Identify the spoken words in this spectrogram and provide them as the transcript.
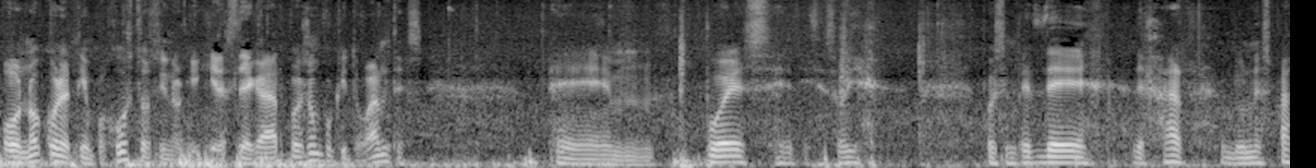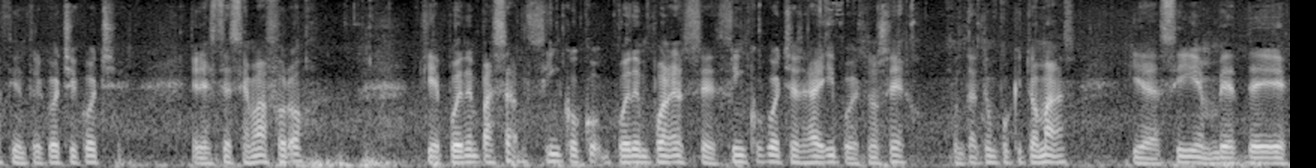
o no con el tiempo justo, sino que quieres llegar pues un poquito antes. Em, pues eh, dices, oye, pues en vez de dejar de un espacio entre coche y coche en este semáforo, que pueden pasar cinco, pueden ponerse cinco coches ahí, pues no sé, juntarte un poquito más y así en vez de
